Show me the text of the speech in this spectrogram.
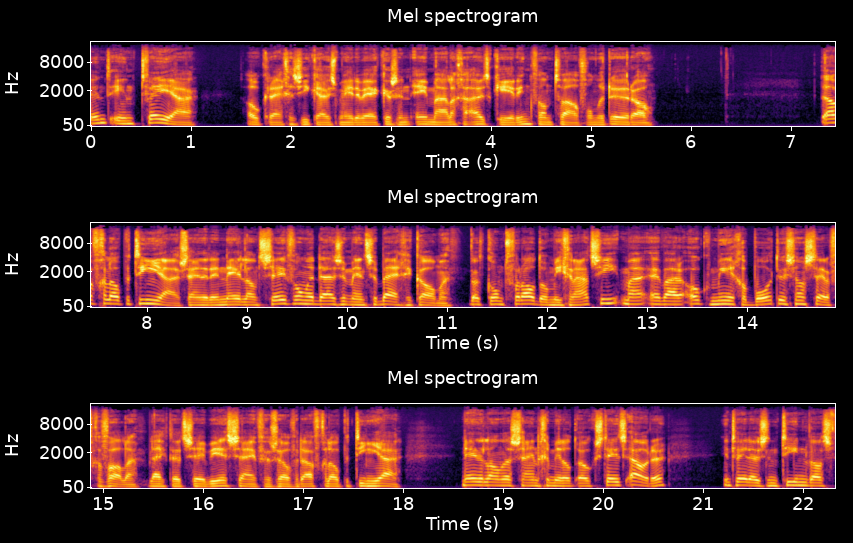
8% in twee jaar. Ook krijgen ziekenhuismedewerkers een eenmalige uitkering van 1200 euro. De afgelopen tien jaar zijn er in Nederland 700.000 mensen bijgekomen. Dat komt vooral door migratie, maar er waren ook meer geboortes dan sterfgevallen... blijkt uit CBS-cijfers over de afgelopen tien jaar. Nederlanders zijn gemiddeld ook steeds ouder. In 2010 was 15%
